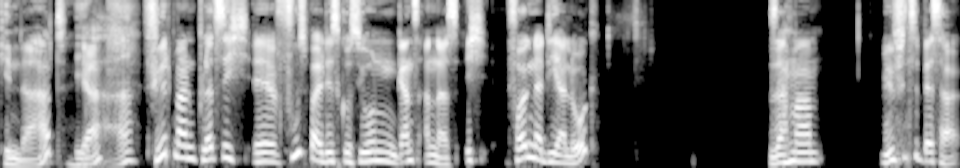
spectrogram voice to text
Kinder hat, ja, führt man plötzlich äh, Fußballdiskussionen ganz anders. Ich, folgender Dialog. Sag mal, wen findest du besser?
